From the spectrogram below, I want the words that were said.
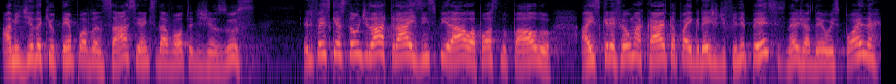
à medida que o tempo avançasse antes da volta de Jesus, ele fez questão de lá atrás inspirar o apóstolo Paulo a escrever uma carta para a igreja de Filipenses, né, já deu o spoiler,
